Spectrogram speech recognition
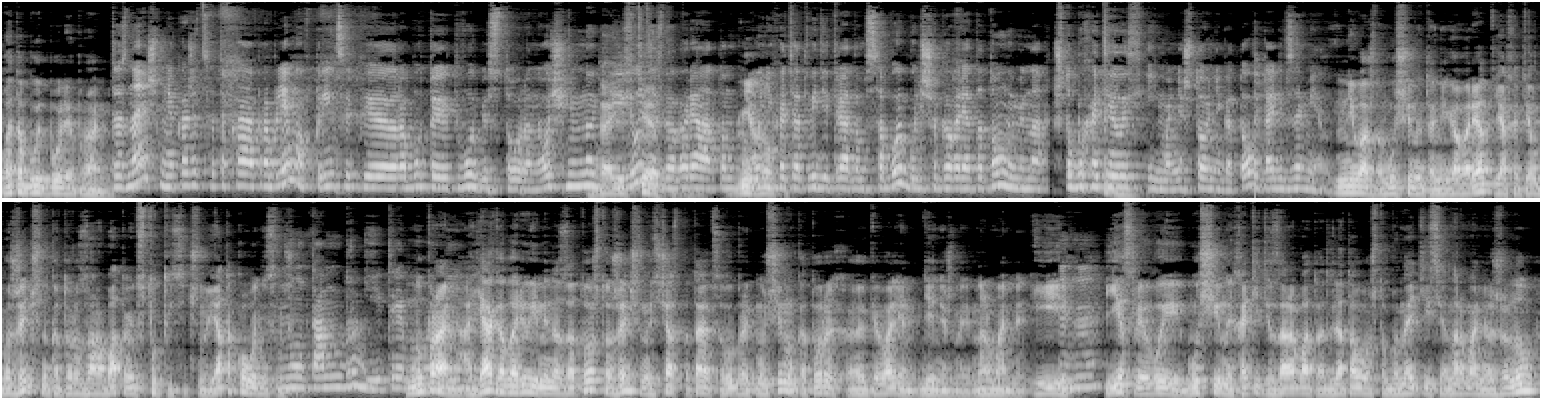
Это будет более правильно. Ты знаешь, мне кажется, такая проблема, в принципе, работает в обе стороны. Очень многие да, люди, говоря о том, кого не, ну... они хотят видеть рядом с собой, больше говорят о том именно, что бы хотелось им, а не что они готовы дать взамен. Неважно, мужчины-то не говорят, я хотел бы женщину, которая зарабатывает 100 тысяч. Но я такого не слышал. Ну, там другие требования. Ну, правильно. А я говорю именно за то, что женщины сейчас пытаются выбрать мужчину, у которых э, эквивалент денежный, нормальный. И угу. если вы, мужчины, хотите зарабатывать для того, чтобы найти себе нормальную жену,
